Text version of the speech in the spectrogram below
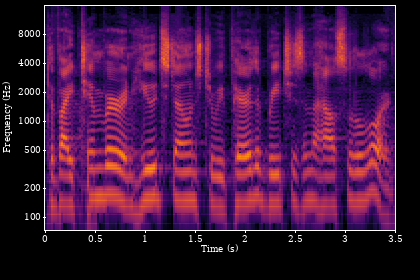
to buy timber and hewed stones to repair the breaches in the house of the Lord,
